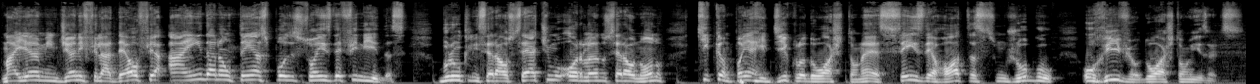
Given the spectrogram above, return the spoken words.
Miami, Indiana e Filadélfia ainda não têm as posições definidas. Brooklyn será o sétimo, Orlando será o nono. Que campanha ridícula do Washington, né? Seis derrotas, um jogo horrível do Washington Wizards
